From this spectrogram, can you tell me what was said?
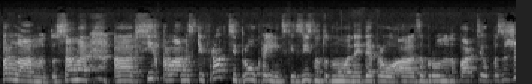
парламенту, саме е, всіх парламентських фракцій проукраїнських. Звісно, тут мова не йде про е, заборонену партію ОПЗЖ,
